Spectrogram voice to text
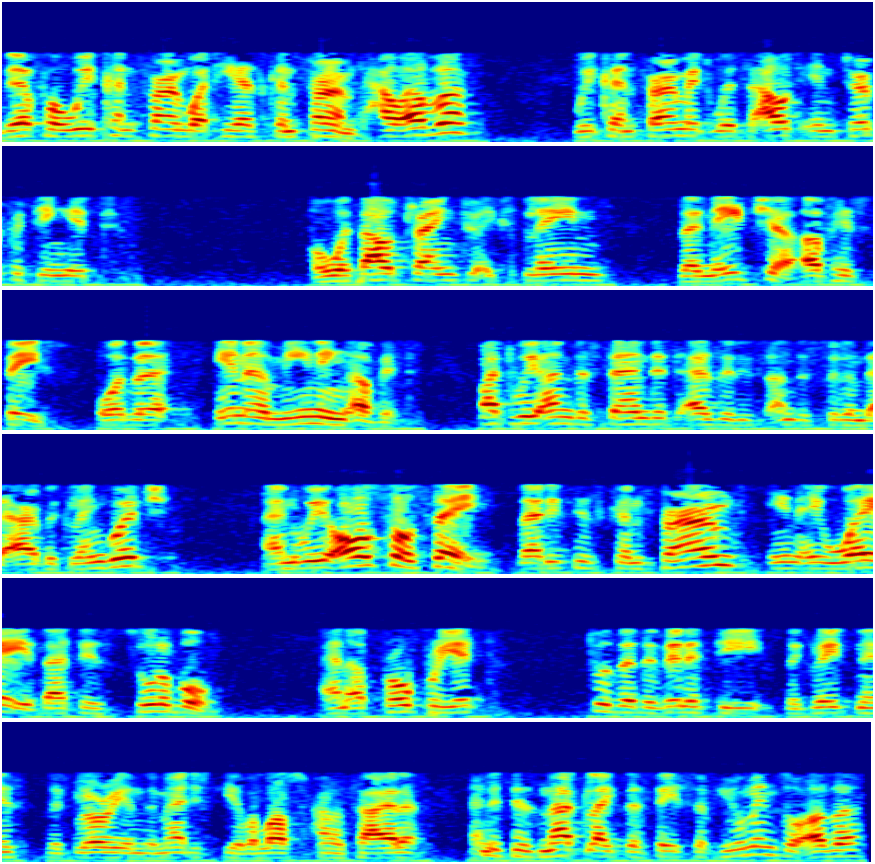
Therefore, we confirm what he has confirmed. However, we confirm it without interpreting it or without trying to explain the nature of his face or the inner meaning of it. But we understand it as it is understood in the Arabic language. And we also say that it is confirmed in a way that is suitable and appropriate to the divinity, the greatness, the glory, and the majesty of Allah subhanahu wa ta'ala. And it is not like the face of humans or other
